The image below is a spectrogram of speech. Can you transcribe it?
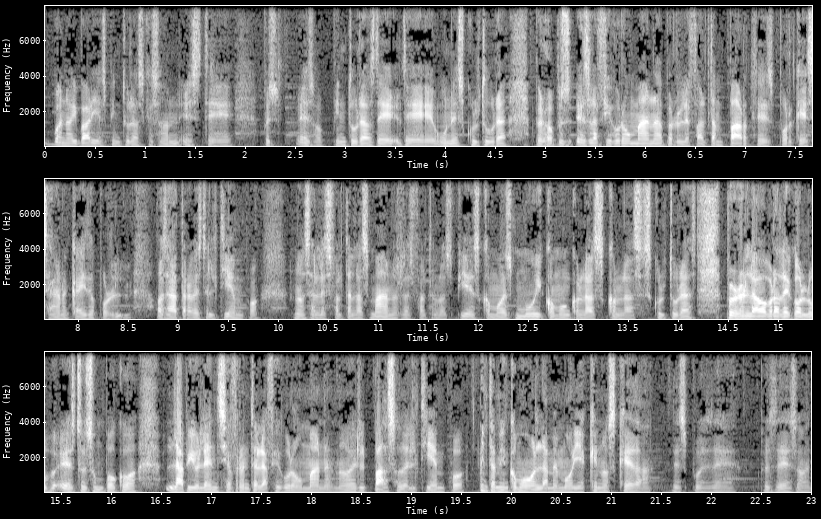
bueno, hay varias pinturas que son, este, pues eso, pinturas de, de una escultura, pero pues es la figura humana, pero le faltan partes partes porque se han caído por, o sea, a través del tiempo, ¿no? O sea, les faltan las manos, les faltan los pies, como es muy común con las, con las esculturas, pero en la obra de Golub esto es un poco la violencia frente a la figura humana, ¿no? El paso del tiempo y también como la memoria que nos queda después de, pues de eso.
